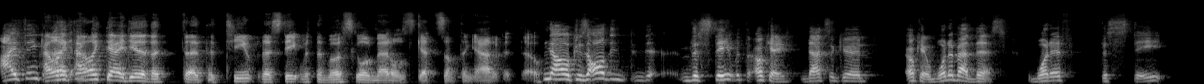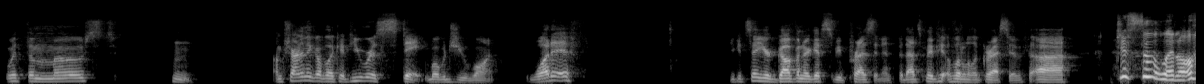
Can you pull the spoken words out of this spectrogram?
I think I like think, I like the idea that the, that the team the state with the most gold medals gets something out of it though. No, because all the, the the state with the, okay, that's a good. Okay, what about this? What if the state with the most? Hmm. I'm trying to think of like if you were a state, what would you want? What if you could say your governor gets to be president, but that's maybe a little aggressive. Uh, Just a little.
